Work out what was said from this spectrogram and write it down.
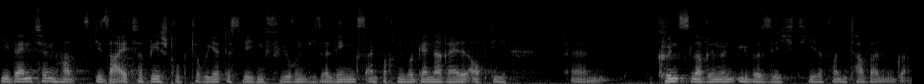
Eventim hat die Seite restrukturiert, deswegen führen diese Links einfach nur generell auf die ähm, Künstlerinnenübersicht hier von Tabaluga.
